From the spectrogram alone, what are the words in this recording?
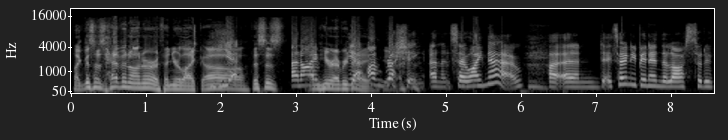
Like this is heaven on earth, and you're like, "Oh, yeah. this is." And I'm, I'm here every yeah, day. I'm yeah. rushing, and, and so I now, uh, and it's only been in the last sort of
